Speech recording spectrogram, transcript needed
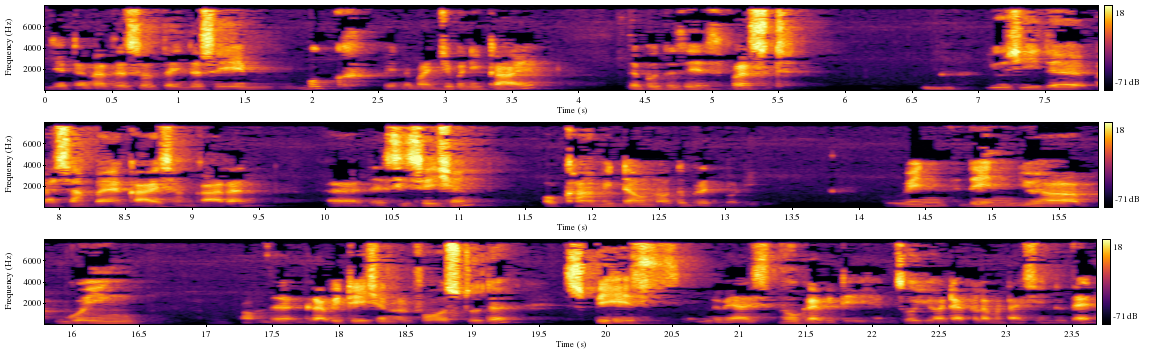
yet another sutta in the same book, in the Majjhima Nikaya, the Buddha says, first, you see the Passambhayam Kaya Sankharam, uh, the cessation, or calm it down on the breath body. When then you are going from the gravitational force to the space where there is no gravitation. So you have to acclimatize into that.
